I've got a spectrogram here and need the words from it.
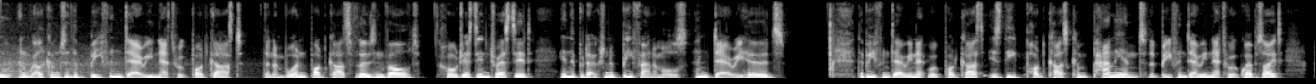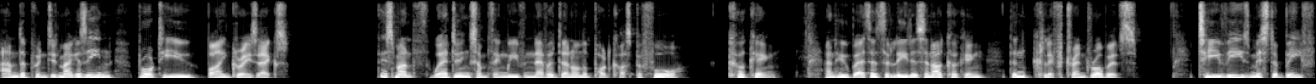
And welcome to the Beef and Dairy Network podcast, the number one podcast for those involved or just interested in the production of beef animals and dairy herds. The Beef and Dairy Network podcast is the podcast companion to the Beef and Dairy Network website and a printed magazine brought to you by Graze-X. This month, we're doing something we've never done on the podcast before cooking. And who better to lead us in our cooking than Cliff Trent Roberts? TV's Mr. Beef,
